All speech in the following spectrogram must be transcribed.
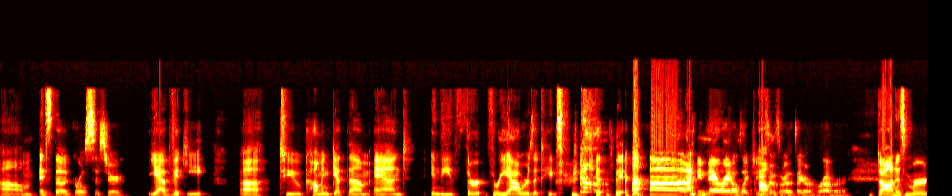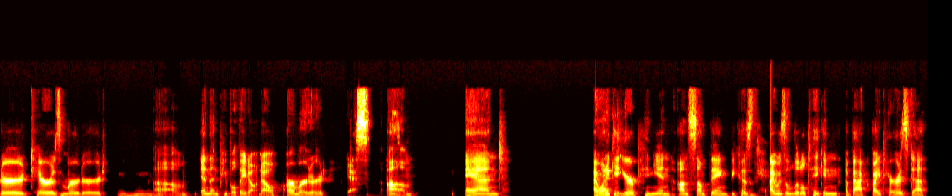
Um, it's the girl's sister. Yeah, Vicky, uh, to come and get them, and in the thir- three hours it takes her to get there. I know, right? I was like, um, Jesus, um, it's taking her forever. Dawn is murdered, Tara's murdered, mm-hmm. um, and then people they don't know are murdered. Yes. Um, and I want to get your opinion on something because okay. I was a little taken aback by Tara's death.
